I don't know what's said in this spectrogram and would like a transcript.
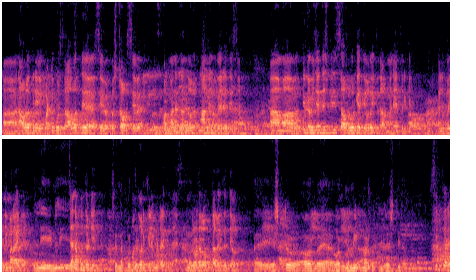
ಆ, ನವರಾತ್ರಿ ಪಟ್ಟು ಕೊಡ್ತಾರೆ ಅವತ್ತೇ ಸೇವೆ ಫಸ್ಟ್ ಅವ್ರ ಸೇವೆ ಅವ್ರ ಮನೆ ತಂದವರು ಆಮೇಲೆ ಬೇರೆ ದಿವಸ. ತಿರ್ಗಾ ವಿಜಯದಶಮಿ ದಿವಸ ಅವ್ರ ಊರಿಗೆ ದೇವ್ರು ಹೋಯ್ತದೆ ಅವ್ರ ಮನೆ ಹತ್ರಕ್ಕೆ. ಅಲ್ಲಿ ಬನ್ನಿ ಮರ ಐತೆ. ಇಲ್ಲಿ ಇಲ್ಲಿ ಚೆನ್ನಪ್ಪನದೊಡ್ಡಿ ಅಂತ ಚೆನ್ನಪ್ಪನ ಒಂದೂವರೆ ಕಿಲೋಮೀಟರ್ ಆಯ್ತದೆ. ರೋಡಲ್ಲಿ ಹೋಗ್ಬಿಟ್ಟು ಅಲ್ಲಿ ಹೋಯ್ತದೆ ದೇವ್ರು. ಎಷ್ಟು ಅವ್ರನ್ನ ಅವ್ರನ್ನ ಮೀಟ್ ಮಾಡ್ಬೇಕು ಅಂದ್ರೆ ಎಷ್ಟಿದಾವೆ ಸಿಗ್ತಾರೆ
